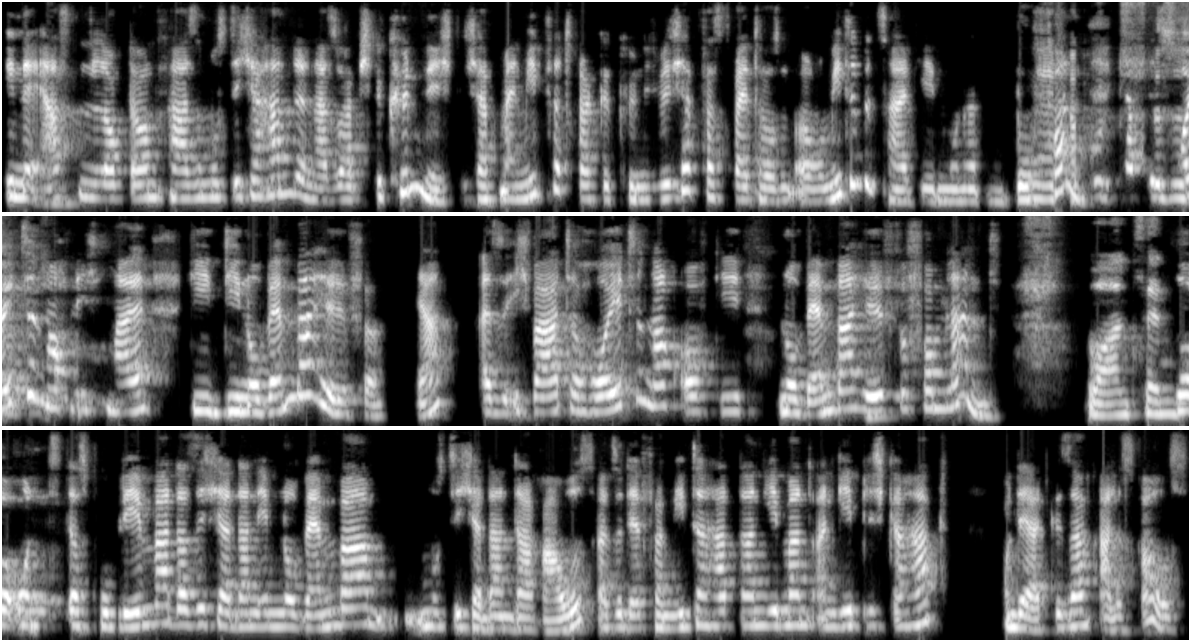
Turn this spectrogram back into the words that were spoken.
in der ersten Lockdown-Phase musste ich ja handeln, also habe ich gekündigt. Ich habe meinen Mietvertrag gekündigt. Ich habe fast 2000 Euro Miete bezahlt jeden Monat. Wovon? Ja, gut, ich habe heute noch nicht mal die, die Novemberhilfe. Ja, also ich warte heute noch auf die Novemberhilfe vom Land. Wahnsinn. So, und das Problem war, dass ich ja dann im November musste ich ja dann da raus. Also der Vermieter hat dann jemand angeblich gehabt, und er hat gesagt, alles raus.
